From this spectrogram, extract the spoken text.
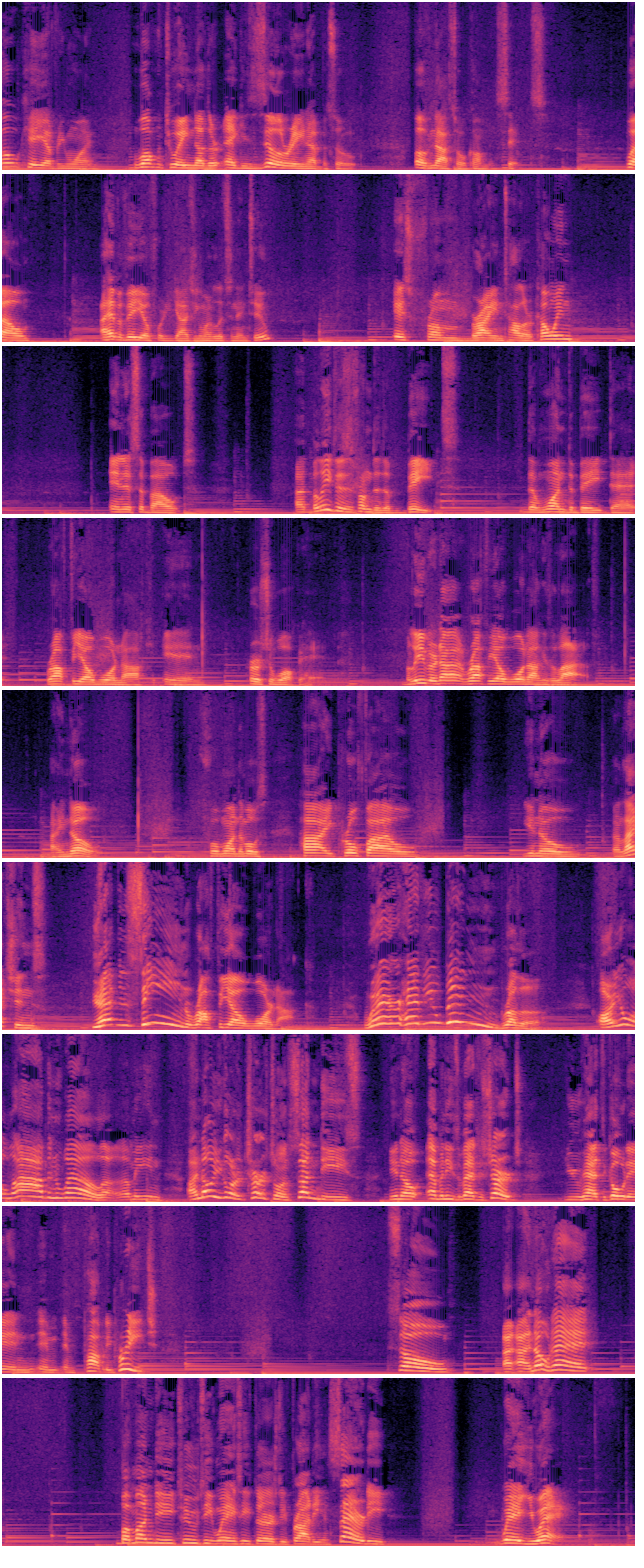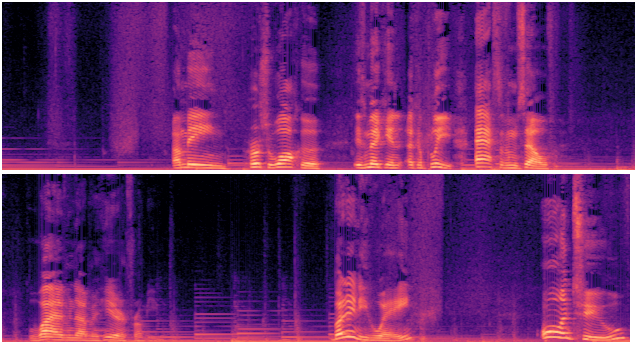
Okay, everyone, welcome to another exhilarating episode of Not So Common Sense. Well, I have a video for you guys you want to listen into. It's from Brian Tyler Cohen, and it's about, I believe this is from the debate, the one debate that Raphael Warnock and Herschel Walker had. Believe it or not, Raphael Warnock is alive. I know. For one of the most high profile, you know, elections, you haven't seen Raphael Warnock. Where have you been, brother? Are you alive and well? I mean, I know you go to church on Sundays, you know, Ebenezer Baptist Church. You had to go there and, and, and probably preach. So, I, I know that. But Monday, Tuesday, Wednesday, Thursday, Friday, and Saturday, where you at? I mean, Herschel Walker is making a complete ass of himself. Why haven't I been hearing from you? But anyway, on to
